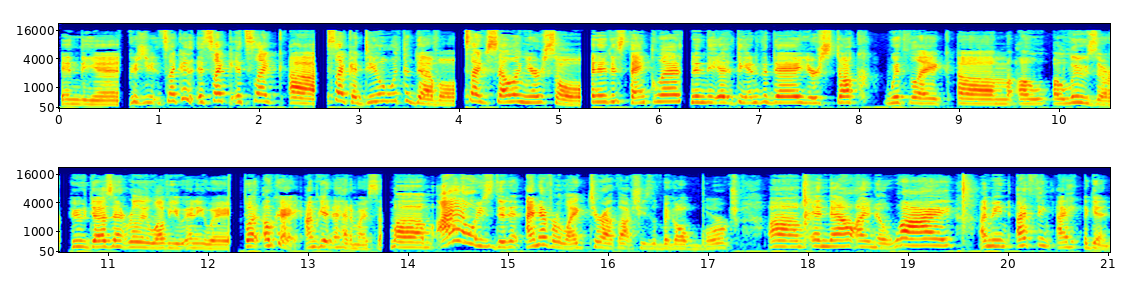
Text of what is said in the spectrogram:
in the end. Because it's like a, it's like it's like uh it's like a deal with the devil it's like selling your soul and it is thankless and the at the end of the day you're stuck with like um a, a loser who doesn't really love you anyway but okay, I'm getting ahead of myself. Um, I always didn't. I never liked her. I thought she's a big old birch. Um, and now I know why. I mean, I think I again,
